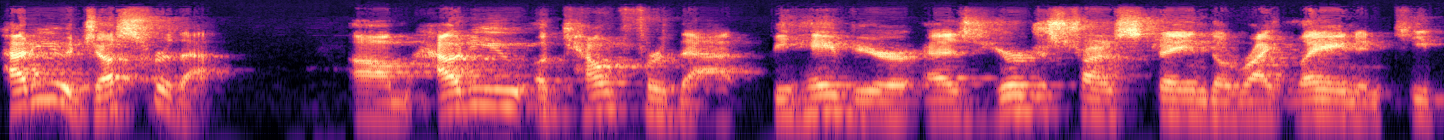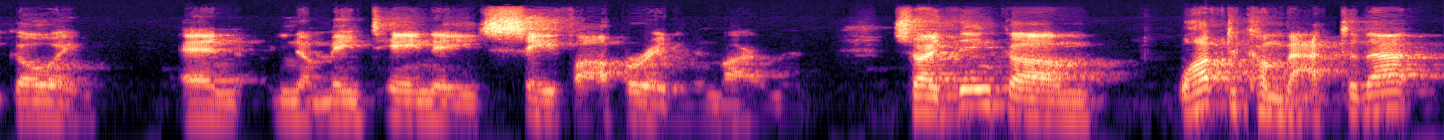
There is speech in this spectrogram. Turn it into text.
how do you adjust for that? Um, how do you account for that behavior as you're just trying to stay in the right lane and keep going and you know maintain a safe operating environment? So I think um, we'll have to come back to that.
